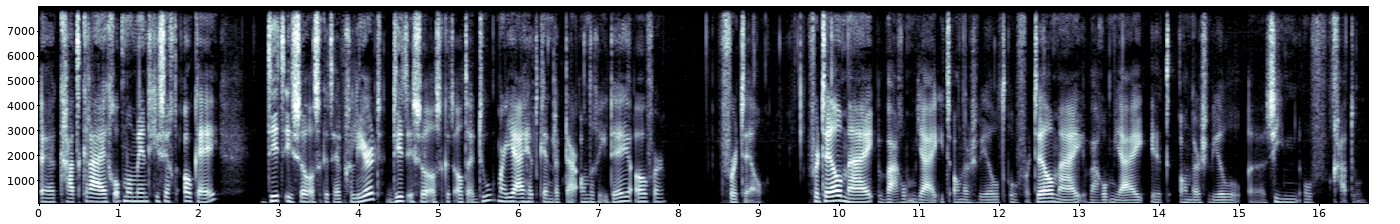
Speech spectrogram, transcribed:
uh, gaat krijgen op het moment dat je zegt: Oké, dit is zoals ik het heb geleerd, dit is zoals ik het altijd doe, maar jij hebt kennelijk daar andere ideeën over. Vertel. Vertel mij waarom jij iets anders wilt, of vertel mij waarom jij het anders wil uh, zien of gaat doen.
